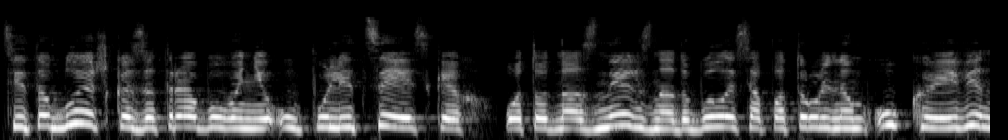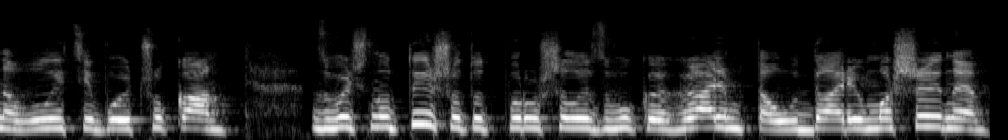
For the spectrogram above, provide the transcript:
Ці таблички затребувані у поліцейських. От одна з них знадобилася патрульним у Києві на вулиці Бойчука. Звичну тишу тут порушили звуки гальм та ударів машини.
